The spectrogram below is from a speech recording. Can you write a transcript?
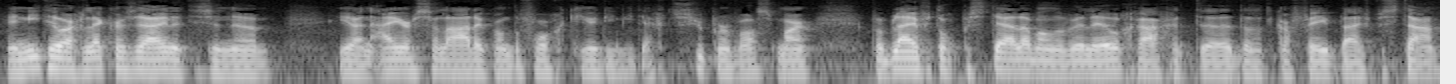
die niet heel erg lekker zijn. Het is een, ja, een eiersalade kwam de vorige keer die niet echt super was. Maar we blijven toch bestellen, want we willen heel graag het, dat het café blijft bestaan.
